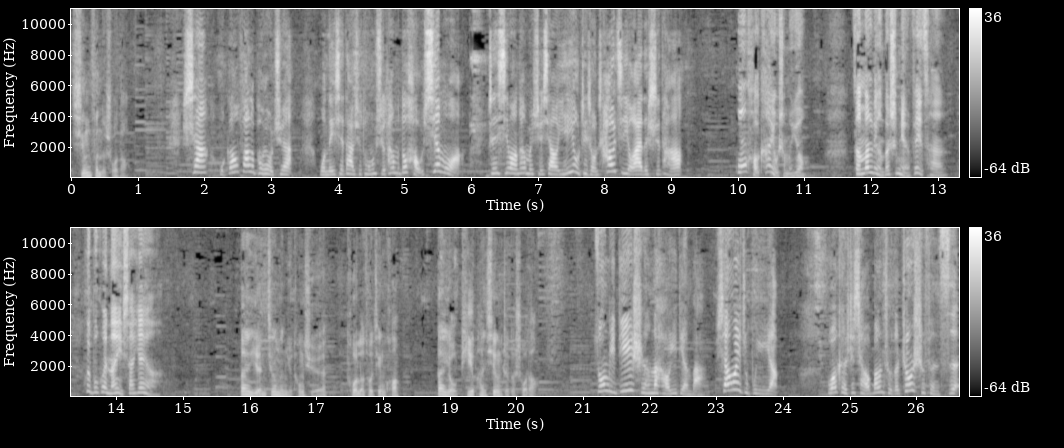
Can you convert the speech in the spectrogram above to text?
兴奋的说道：“是啊，我刚发了朋友圈，我那些大学同学他们都好羡慕啊，真希望他们学校也有这种超级有爱的食堂。光好看有什么用？咱们领的是免费餐，会不会难以下咽啊？”戴眼镜的女同学拖了拖镜框，带有批判性质的说道。总比第一食堂的好一点吧，香味就不一样。我可是乔帮主的忠实粉丝，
